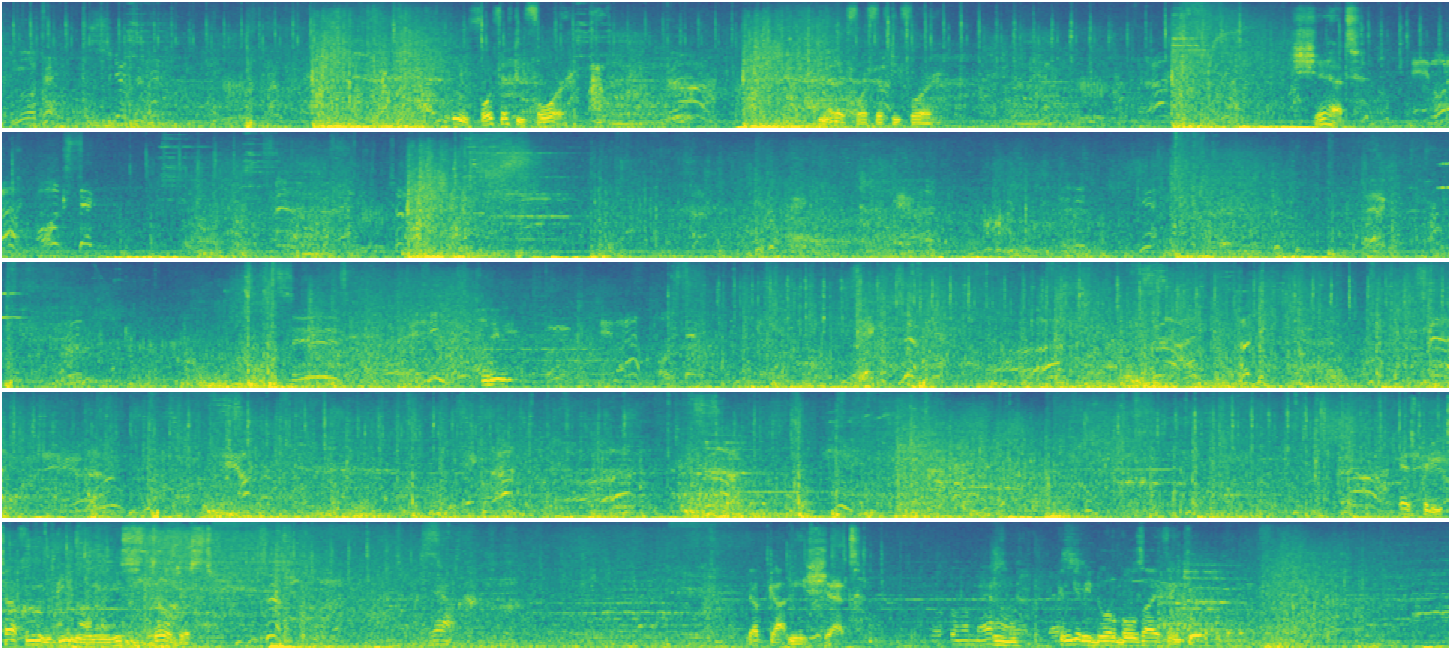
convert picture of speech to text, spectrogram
Ooh, 454. Wow. Another 454. Shit. Pretty tough. We've been beating on him, and he's still just. Yeah. Yep, got me. Shit. Welcome Master. Can give me a little bullseye, thank you.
